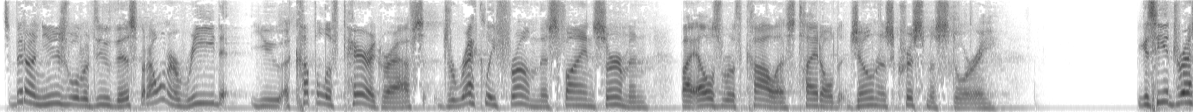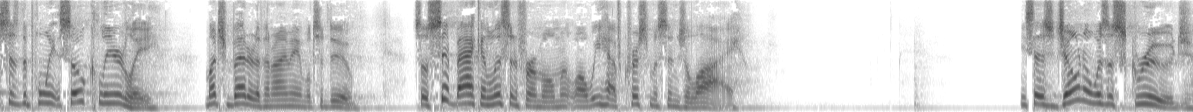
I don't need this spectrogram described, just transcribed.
It's a bit unusual to do this, but I want to read you a couple of paragraphs directly from this fine sermon by Ellsworth Kalas titled Jonah's Christmas Story. Because he addresses the point so clearly, much better than I'm able to do. So sit back and listen for a moment while we have Christmas in July. He says Jonah was a Scrooge.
